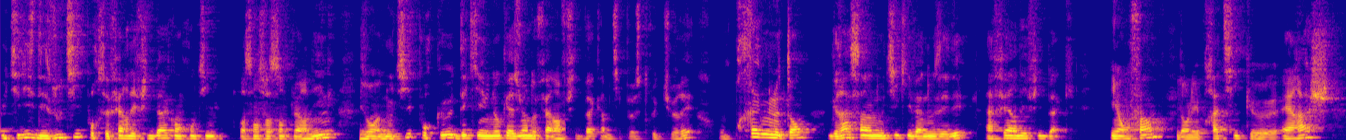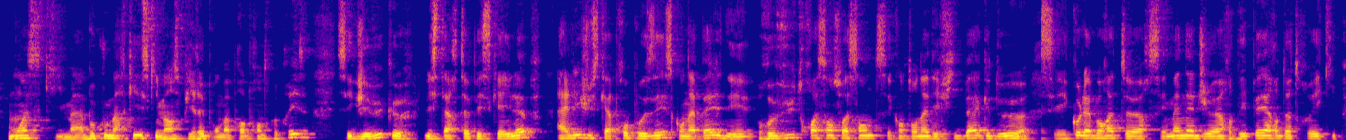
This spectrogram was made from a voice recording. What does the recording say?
utilisent des outils pour se faire des feedbacks en continu. 360 Learning, ils ont un outil pour que dès qu'il y a une occasion de faire un feedback un petit peu structuré, on prenne le temps, grâce à un outil qui va nous aider à faire des feedbacks. Et enfin, dans les pratiques RH, euh, moi, ce qui m'a beaucoup marqué, ce qui m'a inspiré pour ma propre entreprise, c'est que j'ai vu que les startups et scale-up allaient jusqu'à proposer ce qu'on appelle des revues 360. C'est quand on a des feedbacks de ses collaborateurs, ses managers, des pairs d'autres équipes.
